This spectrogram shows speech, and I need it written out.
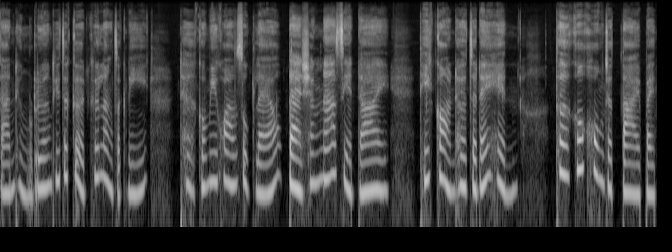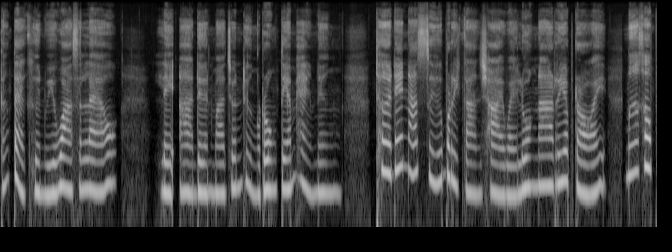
การถึงเรื่องที่จะเกิดขึ้นหลังจากนี้ เธอก็มีความสุขแล้ว แต่ช่างน่าเสียดาย ที่ก่อนเธอจะได้เห็น เธอก็คงจะตายไปตั้งแต่คืนวิวาซะแล้ว เลอาเดินมาจนถึงโรงเตี้ยมแห่งหนึ่ง เธอได้นัดซื้อบริการชายไว้ล่วงหน้าเรียบร้อย เมื่อเข้าไป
